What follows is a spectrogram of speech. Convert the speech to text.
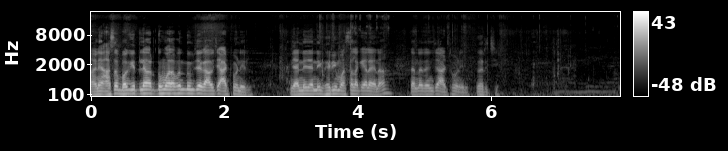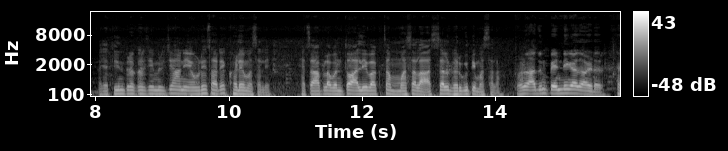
आणि असं बघितल्यावर तुम्हाला पण तुमच्या गावची आठवण येईल. ज्यांनी ज्यांनी घरी मसाला केला आहे ना त्यांना त्यांची आठवण येईल घरची. अशा तीन प्रकारचे मिरच्या आणि एवढे सारे खडे मसाले. ह्याचा आपला बनतो अलिबागचा मसाला अस्सल घरगुती मसाला. म्हणून अजून पेंडिंग आहेत ऑर्डर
